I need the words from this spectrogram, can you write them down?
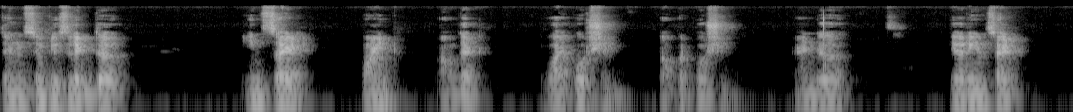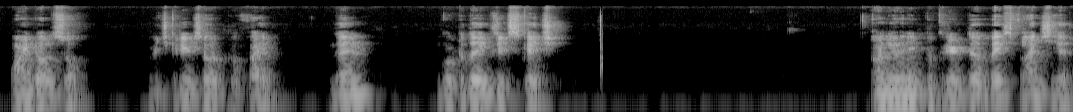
Then simply select the inside point of that y portion topper portion. And uh, here inside point also which creates our profile. Then go to the exit sketch. Only we need to create the base flange here.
